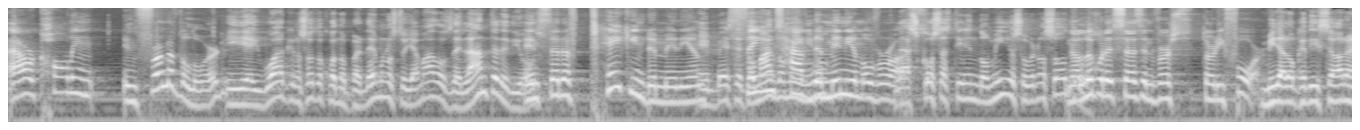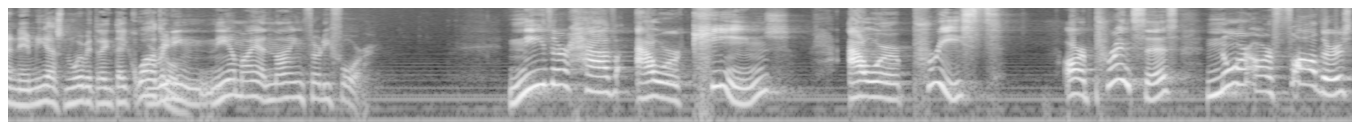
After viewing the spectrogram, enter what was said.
our calling in front of the Lord, Y igual que nosotros cuando perdemos nuestros llamados delante de Dios, instead of taking dominion, en vez de tomar things have dominio, dominion over las us. cosas tienen dominio sobre nosotros. Now look what it says in verse 34. Mira lo que dice ahora en Nehemías We're reading Nehemiah 9:34. Neither have our kings, our priests, our princes, nor our fathers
